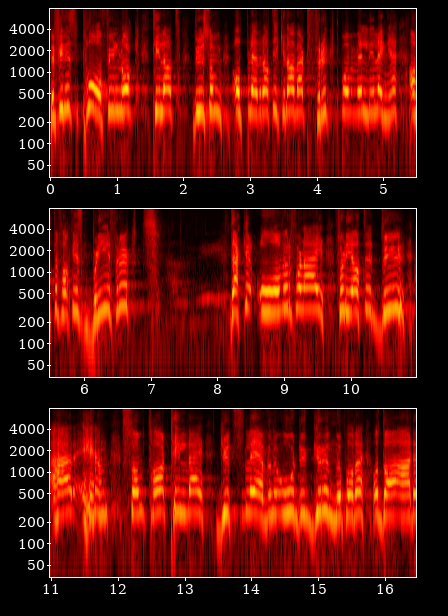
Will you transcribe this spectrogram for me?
Det finnes påfyll nok til at du som opplever at ikke det har vært frukt på veldig lenge, at det faktisk blir frukt. Det er ikke over for deg fordi at du er en som tar til deg Guds levende ord. Du grunner på det, og da er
